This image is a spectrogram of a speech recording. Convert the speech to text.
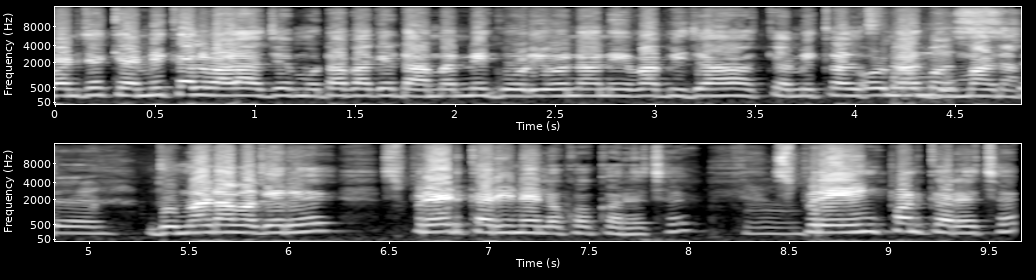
પણ જે કેમિકલ વાળા જે મોટા ભાગે ડામરની ગોળીઓના ને એવા બીજા કેમિકલ્સના ધુમાડા ધુમાડા વગેરે સ્પ્રેડ કરીને લોકો કરે છે. સ્પ્રેઇંગ પણ કરે છે.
